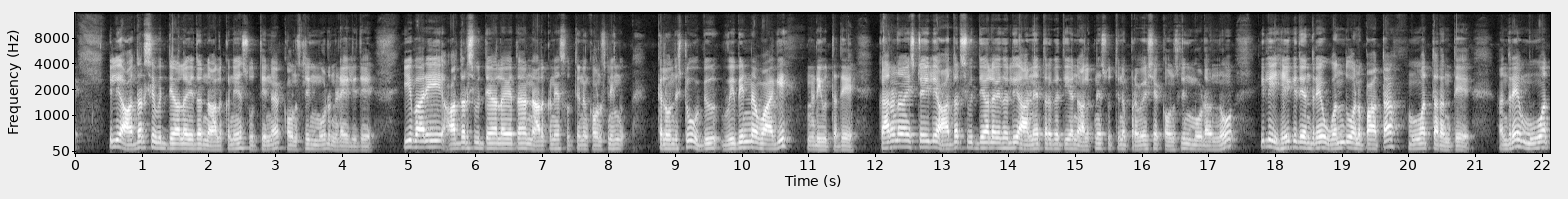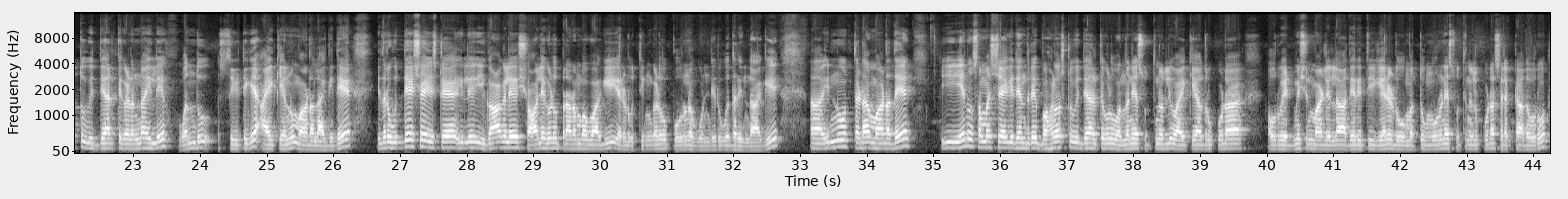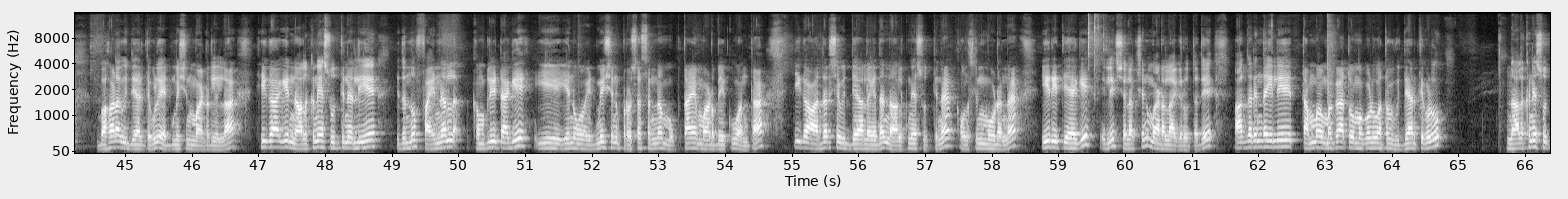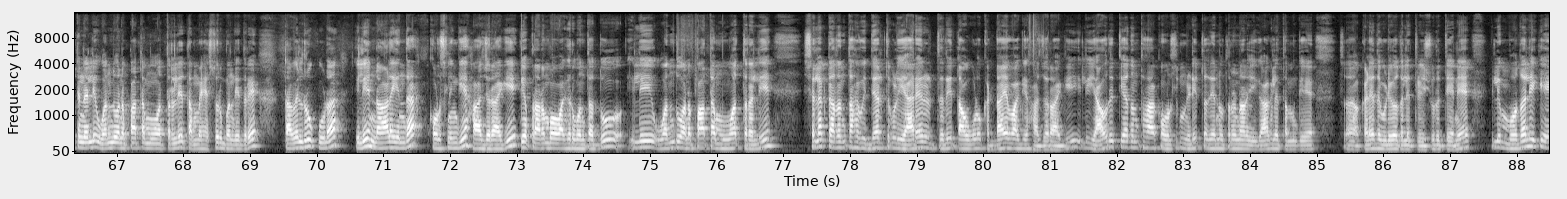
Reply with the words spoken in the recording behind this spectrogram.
ಇಲ್ಲಿ ಆದರ್ಶ ವಿದ್ಯಾಲಯದ ನಾಲ್ಕನೇ ಸುತ್ತಿನ ಕೌನ್ಸಿಲಿಂಗ್ ಮೋಡ್ ನಡೆಯಲಿದೆ. ಈ ಬಾರಿ ಆದರ್ಶ ವಿದ್ಯಾಲಯದ ನಾಲ್ಕನೇ ಸುತ್ತಿನ ಕೌನ್ಸಿಲಿಂಗ್ ಕೆಲವೊಂದಿಷ್ಟು ವಿಭಿನ್ನವಾಗಿ ನಡೆಯುತ್ತದೆ. ಕಾರಣ ಇಷ್ಟೇ, ಇಲ್ಲಿ ಆದರ್ಶ ವಿದ್ಯಾಲಯದಲ್ಲಿ ಆರನೇ ತರಗತಿಯ ನಾಲ್ಕನೇ ಸುತ್ತಿನ ಪ್ರವೇಶ ಕೌನ್ಸಿಲಿಂಗ್ ಮೋಡನ್ನು ಇಲ್ಲಿ ಹೇಗಿದೆ ಅಂದರೆ ಒಂದು ಅನುಪಾತ ಮೂವತ್ತರಂತೆ. ಅಂದರೆ ಮೂವತ್ತು ವಿದ್ಯಾರ್ಥಿಗಳನ್ನು ಇಲ್ಲಿ ಒಂದು ಸೀಟಿಗೆ ಆಯ್ಕೆಯನ್ನು ಮಾಡಲಾಗಿದೆ. ಇದರ ಉದ್ದೇಶ ಇಷ್ಟೇ, ಇಲ್ಲಿ ಈಗಾಗಲೇ ಶಾಲೆಗಳು ಪ್ರಾರಂಭವಾಗಿ ಎರಡು ತಿಂಗಳು ಪೂರ್ಣಗೊಂಡಿರುವುದರಿಂದಾಗಿ ಇನ್ನೂ ತಡ ಮಾಡದೆ ಈ ಏನು ಸಮಸ್ಯೆ ಆಗಿದೆ ಅಂದರೆ ಬಹಳಷ್ಟು ವಿದ್ಯಾರ್ಥಿಗಳು ಒಂದನೇ ಸುತ್ತಿನಲ್ಲಿಯೂ ಆಯ್ಕೆಯಾದರೂ ಕೂಡ ಅವರು ಅಡ್ಮಿಷನ್ ಮಾಡಲಿಲ್ಲ. ಅದೇ ರೀತಿ ಎರಡು ಮತ್ತು ಮೂರನೇ ಸುತ್ತಿನಲ್ಲೂ ಕೂಡ ಸೆಲೆಕ್ಟ್ ಆದವರು ಬಹಳ ವಿದ್ಯಾರ್ಥಿಗಳು ಅಡ್ಮಿಷನ್ ಮಾಡಿರಲಿಲ್ಲ. ಹೀಗಾಗಿ ನಾಲ್ಕನೇ ಸುತ್ತಿನಲ್ಲಿಯೇ ಇದನ್ನು ಫೈನಲ್ ಕಂಪ್ಲೀಟಾಗಿ ಈ ಏನು ಅಡ್ಮಿಷನ್ ಪ್ರೊಸೆಸನ್ನು ಮುಕ್ತಾಯ ಮಾಡಬೇಕು ಅಂತ ಈಗ ಆದರ್ಶ ವಿದ್ಯಾಲಯದ ನಾಲ್ಕನೇ ಸುತ್ತಿನ ಕೌನ್ಸಿಲಿಂಗ್ ಮೋಡನ್ನು ಈ ರೀತಿಯಾಗಿ ಇಲ್ಲಿ ಸೆಲೆಕ್ಷನ್ ಮಾಡಲಾಗಿರುತ್ತದೆ. ಆದ್ದರಿಂದ ಇಲ್ಲಿ ತಮ್ಮ ಮಗ ಅಥವಾ ಮಗಳು ಅಥವಾ ವಿದ್ಯಾರ್ಥಿಗಳು ನಾಲ್ಕನೇ ಸುತ್ತಿನಲ್ಲಿ ಒಂದು ಅನುಪಾತ ಮೂವತ್ತರಲ್ಲಿ ತಮ್ಮ ಹೆಸರು ಬಂದಿದ್ದರೆ ತಾವೆಲ್ಲರೂ ಕೂಡ ಇಲ್ಲಿ ನಾಳೆಯಿಂದ ಕೌನ್ಸಿಲಿಂಗ್ಗೆ ಹಾಜರಾಗಿ ಪ್ರಾರಂಭವಾಗಿರುವಂಥದ್ದು ಇಲ್ಲಿ ಒಂದು ಅನುಪಾತ ಮೂವತ್ತರಲ್ಲಿ ಸೆಲೆಕ್ಟ್ ಆದಂತಹ ವಿದ್ಯಾರ್ಥಿಗಳು ಯಾರ್ಯಾರು ಇರ್ತೀರಿ, ತಾವುಗಳು ಕಡ್ಡಾಯವಾಗಿ ಹಾಜರಾಗಿ ಇಲ್ಲಿ ಯಾವ ರೀತಿಯಾದಂತಹ ಕೌನ್ಸಿಲಿಂಗ್ ನಡೆಯುತ್ತದೆ ಅನ್ನೋದನ್ನು ನಾನು ಈಗಾಗಲೇ ತಮಗೆ ಕಳೆದ ವಿಡಿಯೋದಲ್ಲಿ ತಿಳಿಸಿರುತ್ತೇನೆ. ಇಲ್ಲಿ ಮೊದಲಿಗೆ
